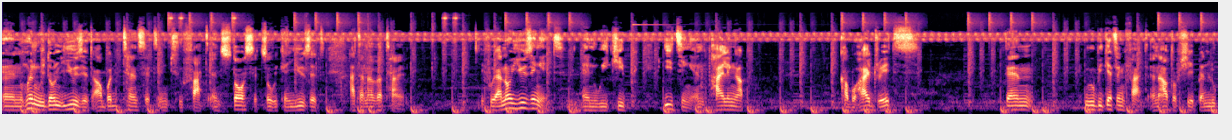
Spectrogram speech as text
and when we don't use it, our body turns it into fat and stores it so we can use it at another time. If we are not using it and we keep eating and piling up carbohydrates, then we'll be getting fat and out of shape and look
